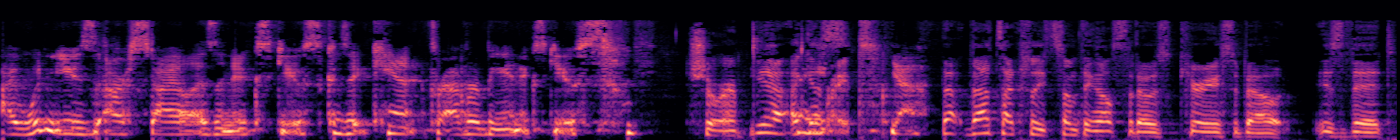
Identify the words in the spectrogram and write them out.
I wouldn't use our style as an excuse because it can't forever be an excuse. Sure. Yeah, I guess Right. yeah. that that's actually something else that I was curious about is that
